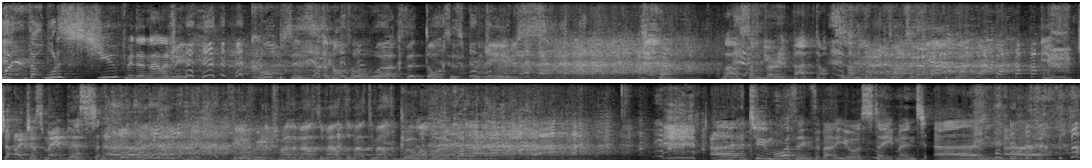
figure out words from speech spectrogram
What, that, what a stupid analogy. Corpses are not the work that doctors produce. Well, some very bad doctors. Ju- I just made this. Uh, Feel free to try the mouth to mouth. The mouth to mouth will not work. uh, two more things about your statement. Uh,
